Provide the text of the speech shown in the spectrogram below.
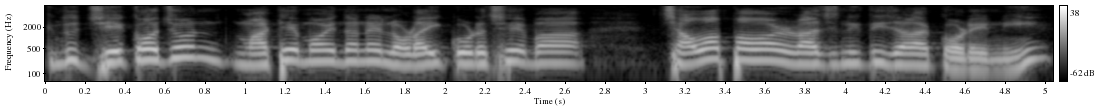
কিন্তু যে কজন মাঠে ময়দানে লড়াই করেছে বা চাওয়া পাওয়ার রাজনীতি যারা করেনি,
